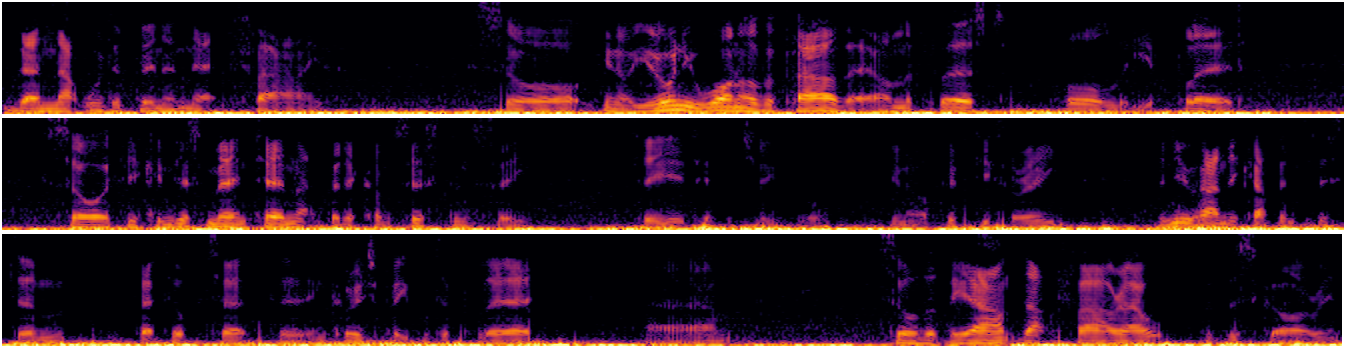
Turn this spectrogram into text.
then that would have been a net five. So you know you're only one over par there on the first hole that you've played. So if you can just maintain that bit of consistency, see it is achievable. You know, 53. The new handicapping system set up to, to encourage people to play, um, so that they aren't that far out with the scoring.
